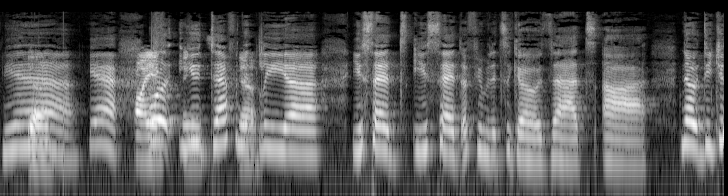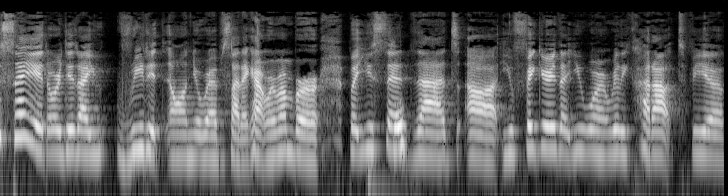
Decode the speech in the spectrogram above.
yeah yeah, yeah. well things, you definitely yeah. uh you said you said a few minutes ago that uh, no, did you say it or did I read it on your website? I can't remember. But you said that uh, you figured that you weren't really cut out to be a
